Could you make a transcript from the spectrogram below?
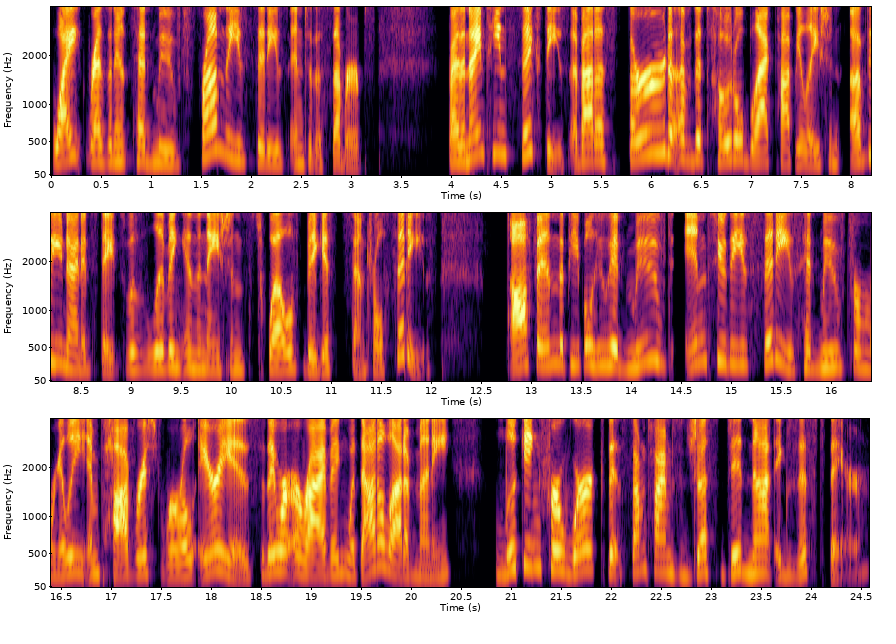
white residents had moved from these cities into the suburbs. By the 1960s, about a third of the total Black population of the United States was living in the nation's 12 biggest central cities. Often, the people who had moved into these cities had moved from really impoverished rural areas. So they were arriving without a lot of money, looking for work that sometimes just did not exist there.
